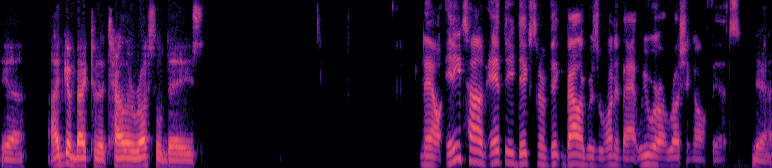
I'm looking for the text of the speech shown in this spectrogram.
Yeah, I'd go back to the Tyler Russell days. Now, anytime Anthony Dixon or Vick Ballard was a running back, we were a rushing offense. Yeah,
